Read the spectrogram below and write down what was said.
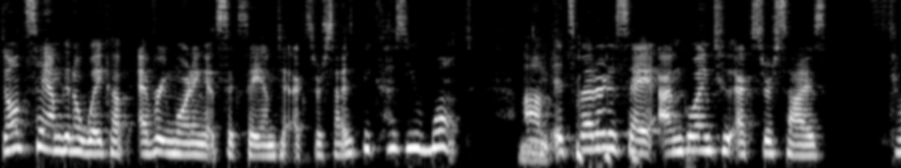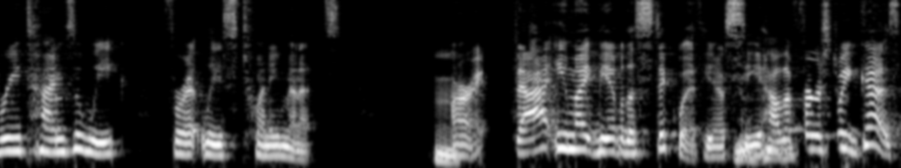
Don't say, I'm going to wake up every morning at 6 a.m. to exercise because you won't. Um, it's better to say, I'm going to exercise three times a week for at least 20 minutes. Hmm. All right. That you might be able to stick with, you know, see mm-hmm. how the first week goes.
